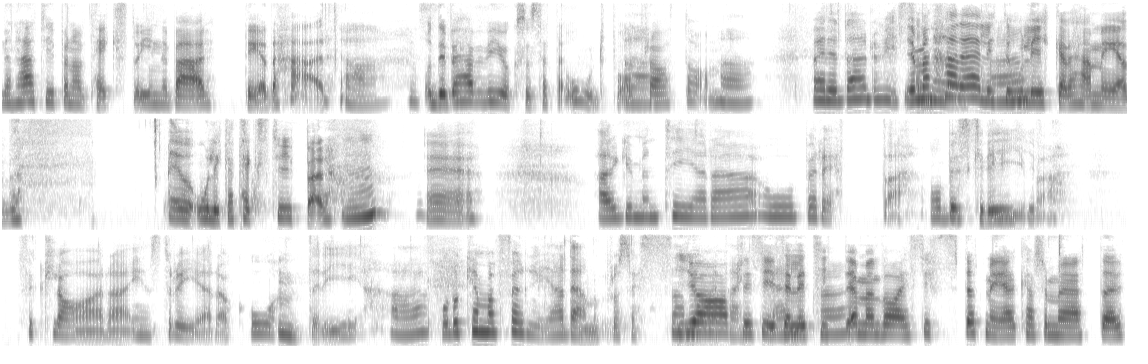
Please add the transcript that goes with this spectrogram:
den här typen av text då innebär det det här. Ja, Och det behöver vi också sätta ord på och Ja. prata om. ja. Vad är det där du visar Ja men här är lite ja. olika det här med eh, olika texttyper. Mm. Eh, Argumentera och berätta. och beskriva. Förklara, instruera och Mm. återge. Ja. Och då kan man följa den processen. Ja precis, eller titta, ja. men vad är syftet med, jag kanske möter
